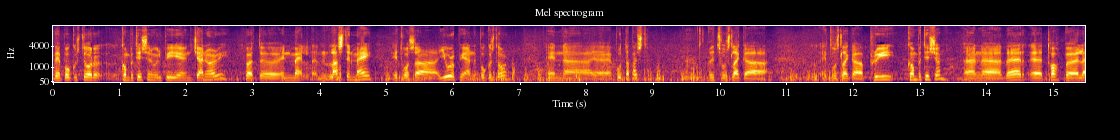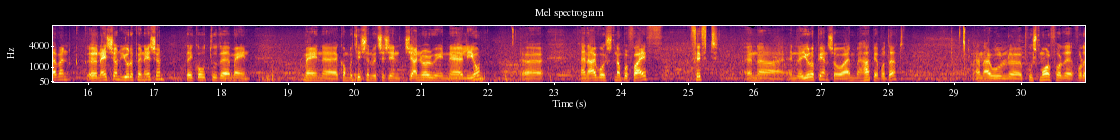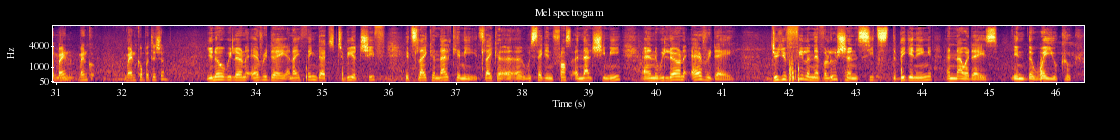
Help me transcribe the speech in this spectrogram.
The Bocuse d'Or competition will be in January, but uh, in May, last in May it was a European Bocuse d'Or in uh, Budapest. Mm-hmm. It was like a it was like a pre-competition, and uh, their uh, top 11 uh, nation, European nation, they go to the main main uh, competition, which is in January in Lyon. and I was number five, fifth in in the European, so I'm happy about that and I will uh, push more for the for the main main main competition. You know, we learn every day, and I think that to be a chief, it's like an alchemy. It's like a, a, we said in France, an alchemy, and we learn every day. Do you feel an evolution since the beginning and nowadays in the way you cook?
